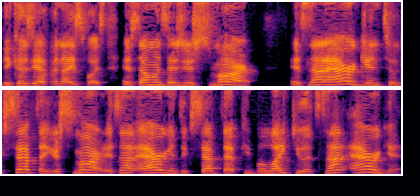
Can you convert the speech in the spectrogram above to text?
because you have a nice voice. If someone says you're smart, it's not arrogant to accept that you're smart. It's not arrogant to accept that people like you. It's not arrogant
